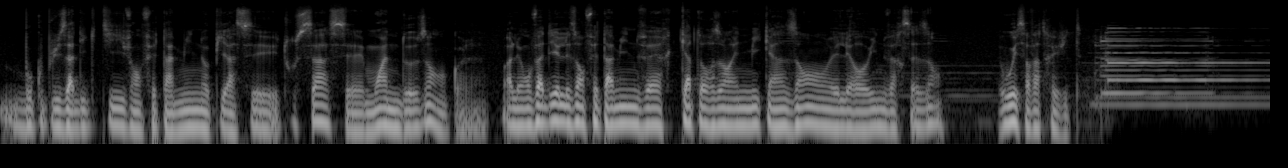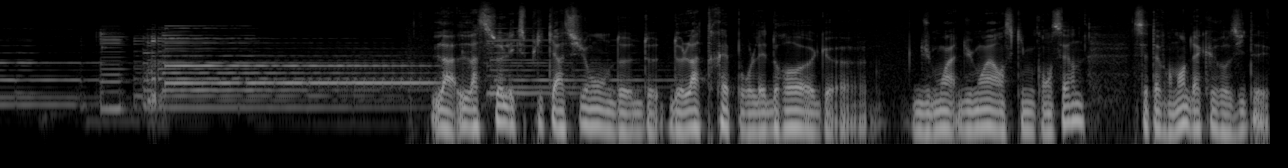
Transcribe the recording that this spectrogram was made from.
beaucoup plus addictives, amphétamines, opiacés, tout ça, c'est moins de deux ans. Allez, on va dire les amphétamines vers 14 ans et demi, 15 ans, et l'héroïne vers 16 ans. Oui, ça va très vite. La, seule explication de, l'attrait pour les drogues, euh, du, moins, du moins en ce qui me concerne, c'était vraiment de la curiosité.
